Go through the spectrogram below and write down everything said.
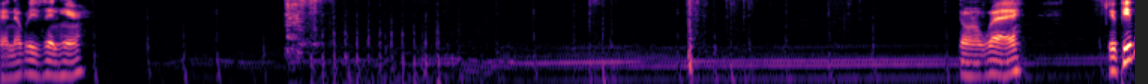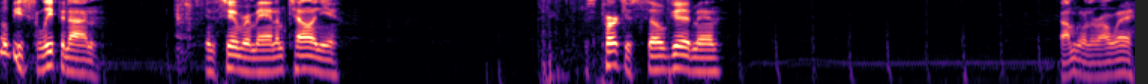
Okay, nobody's in here. Going away. Do people be sleeping on consumer, man? I'm telling you. This perk is so good, man. I'm going the wrong way.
